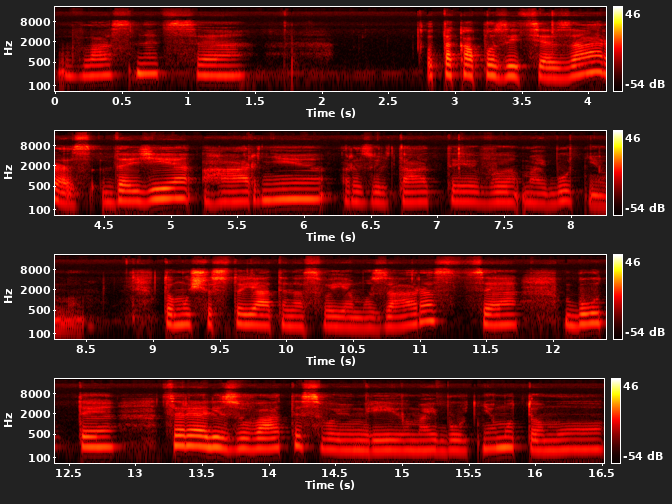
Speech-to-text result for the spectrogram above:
власне, це от така позиція зараз дає гарні результати в майбутньому. Тому що стояти на своєму зараз це бути, це реалізувати свою мрію в майбутньому. Тому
